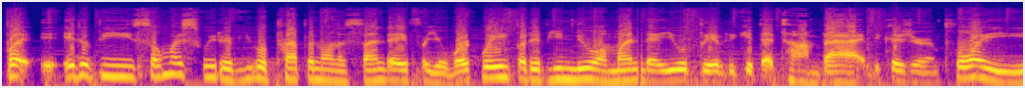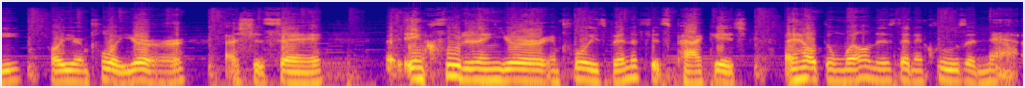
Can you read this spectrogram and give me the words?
but it'll be so much sweeter if you were prepping on a Sunday for your work week. But if you knew on Monday you would be able to get that time back because your employee or your employer, I should say, included in your employee's benefits package a health and wellness that includes a nap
